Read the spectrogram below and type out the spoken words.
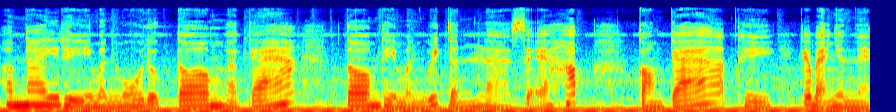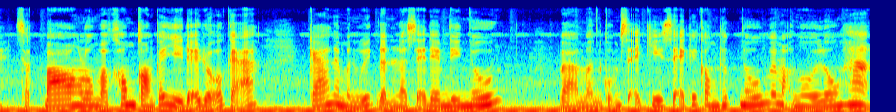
Hôm nay thì mình mua được tôm và cá. Tôm thì mình quyết định là sẽ hấp còn cá thì các bạn nhìn nè sạch bon luôn và không còn cái gì để rửa cả. Cá này mình quyết định là sẽ đem đi nướng và mình cũng sẽ chia sẻ cái công thức nướng với mọi người luôn ha.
